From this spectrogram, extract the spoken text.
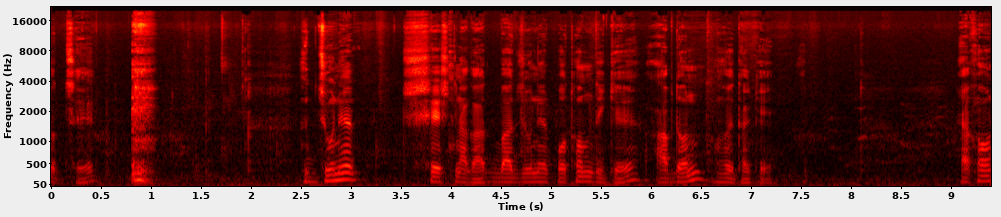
হচ্ছে জুনের শেষ নাগাদ বা জুনের প্রথম দিকে আবেদন হয়ে থাকে। এখন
